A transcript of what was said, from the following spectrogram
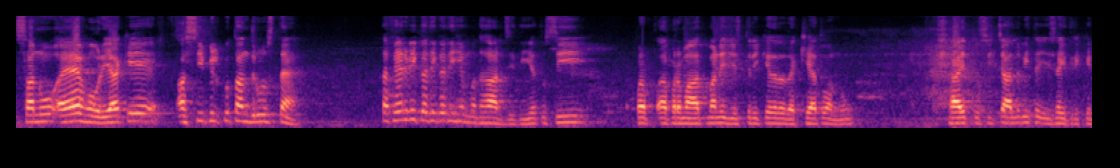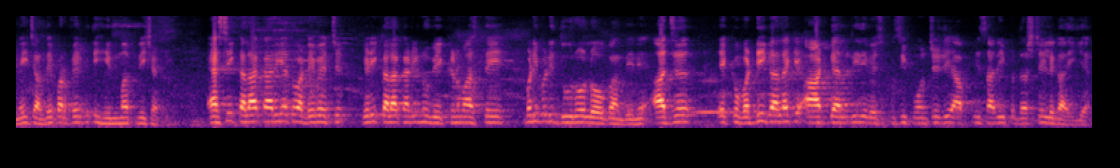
ਸਾਨੂੰ ਇਹ ਹੋ ਰਿਹਾ ਕਿ ਅਸੀਂ ਬਿਲਕੁਲ ਤੰਦਰੁਸਤ ਹਾਂ। ਤਾਂ ਫਿਰ ਵੀ ਕਦੀ ਕਦੀ ਹਿੰਮਤ ਹਾਰ ਜਿੱਦੀ ਹੈ। ਤੁਸੀਂ ਪ- ਪ੍ਰਮਾਤਮਾ ਨੇ ਜਿਸ ਤਰੀਕੇ ਨਾਲ ਰੱਖਿਆ ਤੁਹਾਨੂੰ, ਸ਼ਾਇਦ ਤੁਸੀਂ ਚੱਲ ਵੀ ਤਾਂ ਸਹੀ ਤਰੀਕੇ ਨਹੀਂ ਚੱਲਦੇ, ਪਰ ਫਿਰ ਵੀ ਤੁਸੀਂ ਹਿੰਮਤ ਨਹੀਂ ਛੱਡੀ। ਐਸੀ ਕਲਾਕਾਰੀ ਹੈ ਤੁਹਾਡੇ ਵਿੱਚ, ਜਿਹੜੀ ਕਲਾਕਾਰੀ ਨੂੰ ਵੇਖਣ ਵਾਸਤੇ ਬੜੀ ਬੜੀ ਦੂਰੋਂ ਲੋਕ ਆਉਂਦੇ ਨੇ। ਅੱਜ ਇੱਕ ਵੱਡੀ ਗੱਲ ਹੈ ਕਿ ਆਰਟ ਗੈਲਰੀ ਦੇ ਵਿੱਚ ਤੁਸੀਂ ਪਹੁੰਚੇ ਜੀ, ਆਪਣੀ ਸਾਰੀ ਪ੍ਰਦਰਸ਼ਨੀ ਲਗਾਈ ਹੈ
